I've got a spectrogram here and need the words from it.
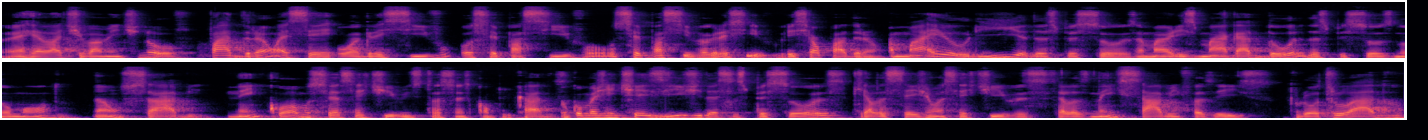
é relativamente novo. O padrão é ser ou agressivo, ou ser passivo, ou ser passivo-agressivo. Esse é o padrão. A maioria das pessoas, a maioria esmagadora das pessoas no mundo, não sabe nem como ser assertivo em situações complicadas. Então, como a gente exige dessas pessoas que elas sejam assertivas, se elas nem sabem fazer isso? Por outro lado,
